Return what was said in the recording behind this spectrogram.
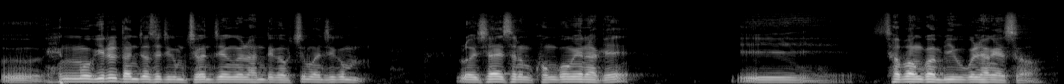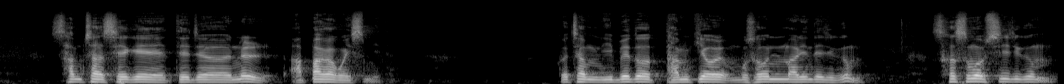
그 핵무기를 던져서 지금 전쟁을 한 데가 없지만 지금 러시아에서는 공공연하게 이 서방과 미국을 향해서 3차 세계 대전을 압박하고 있습니다. 그 참 입에도 담기 어- 무서운 말인데 지금 서슴없이 지금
